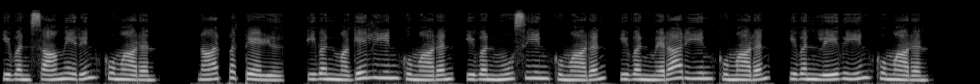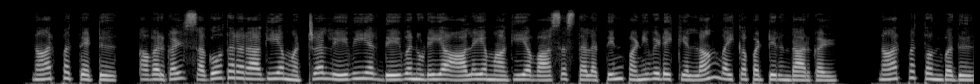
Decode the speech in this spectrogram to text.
இவன் சாமேரின் குமாரன். நாற்பத்தேழு. இவன் மகேலியின் குமாரன் இவன் மூசியின் குமாரன் இவன் மெராரியின் குமாரன் இவன் லேவியின் குமாரன். நாற்பத்தெட்டு. அவர்கள் சகோதரராகிய மற்ற லேவியர் தேவனுடைய ஆலயமாகிய வாசஸ்தலத்தின் பணிவிடைக்கெல்லாம் வைக்கப்பட்டிருந்தார்கள். நாற்பத்தொன்பது.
